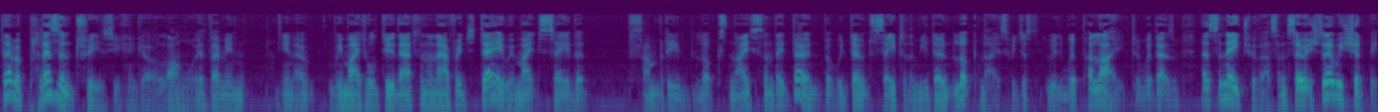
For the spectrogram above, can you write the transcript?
there are pleasantries you can go along with. I mean, you know, we might all do that in an average day. We might say that somebody looks nice and they don't, but we don't say to them, "You don't look nice." We just we, are polite. That's that's the nature of us, and so, it, so we should be.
